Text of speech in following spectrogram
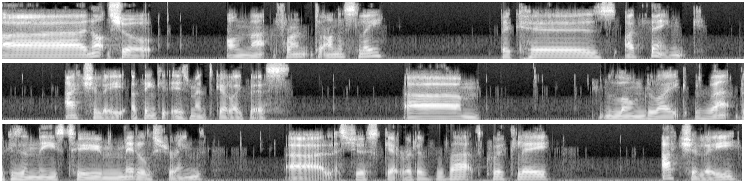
Uh, not sure on that front, honestly. Because I think. Actually, I think it is meant to go like this. Um long like that because in these two middle strings uh, let's just get rid of that quickly. Actually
